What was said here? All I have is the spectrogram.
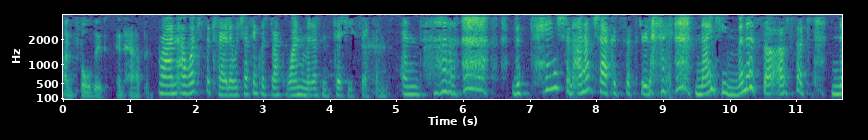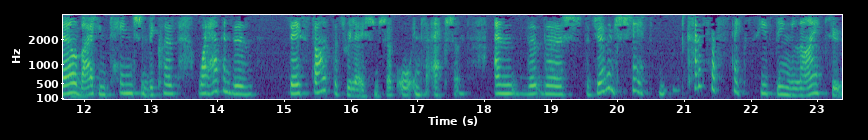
unfolded and happened. Brian, I watched the trailer, which I think was like one minute and 30 seconds. And the tension, I'm not sure I could sit through like 90 minutes of, of such nail biting tension because what happens is they start this relationship or interaction and the, the, the German chef kind of suspects he's being lied to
